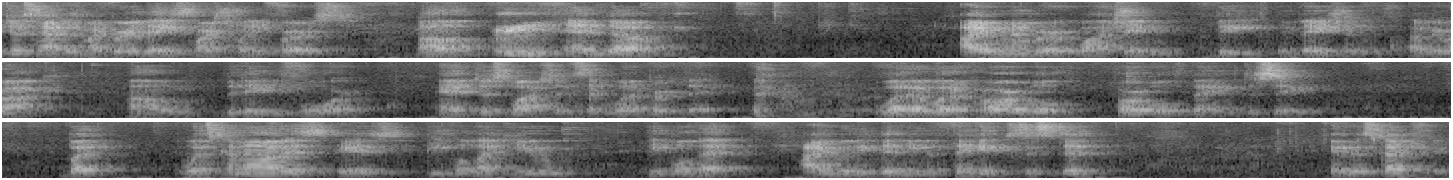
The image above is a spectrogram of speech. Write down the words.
it just happens my birthday is March 21st. Um, and um, I remember watching the invasion of Iraq um, the day before and just watched it and said, what a birthday. what, a, what a horrible, horrible thing to see. But what's come out is, is people like you, people that I really didn't even think existed in this country.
